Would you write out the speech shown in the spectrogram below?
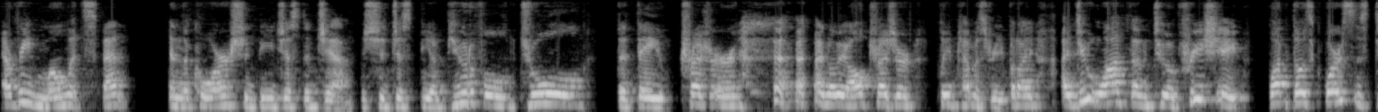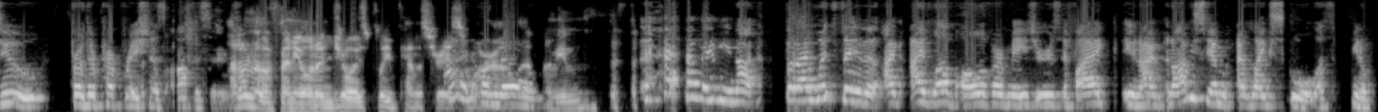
every moment spent in the core should be just a gem. It should just be a beautiful jewel that they treasure. I know they all treasure plebe chemistry, but I, I do want them to appreciate what those courses do for their preparation as officers. I don't know if anyone enjoys plebe chemistry. I don't know. I mean, maybe not. But I would say that I, I love all of our majors. If I, you know, I'm, and obviously I'm, I like school. That's, you know,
